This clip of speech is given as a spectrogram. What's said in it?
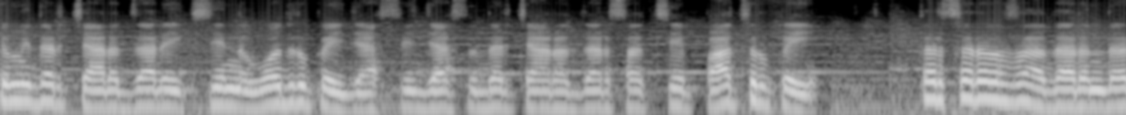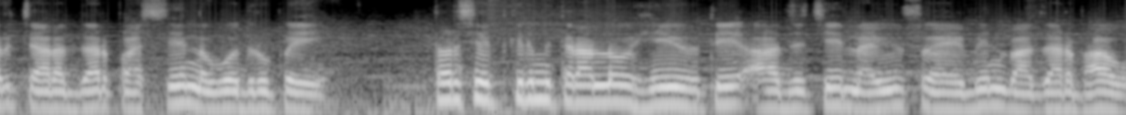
कमी दर चार हजार एकशे नव्वद रुपये जास्तीत जास्त दर चार हजार सातशे पाच रुपये तर सर्वसाधारण दर चार हजार पाचशे नव्वद रुपये. तर शेतकरी मित्रांनो हे होते आजचे लाईव्ह सोयाबीन बाजार भाव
